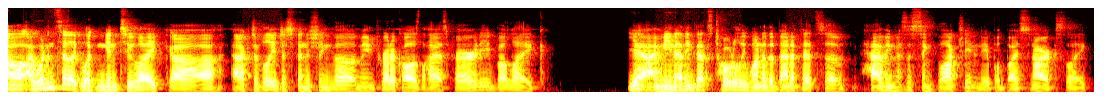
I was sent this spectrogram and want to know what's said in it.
Oh, I wouldn't say like looking into like uh, actively just finishing the main protocol is the highest priority, but like, yeah, I mean, I think that's totally one of the benefits of having a succinct blockchain enabled by snarks. Like,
